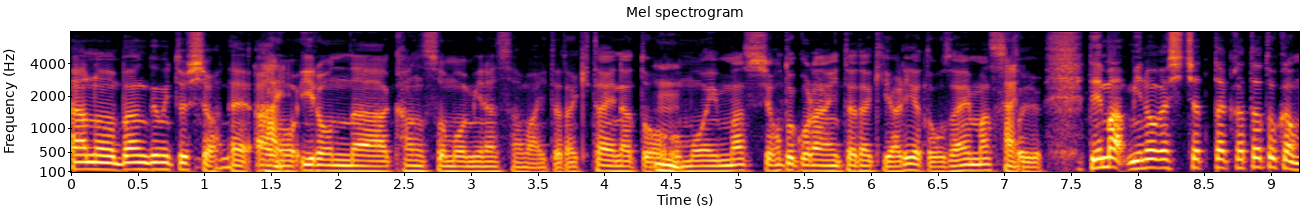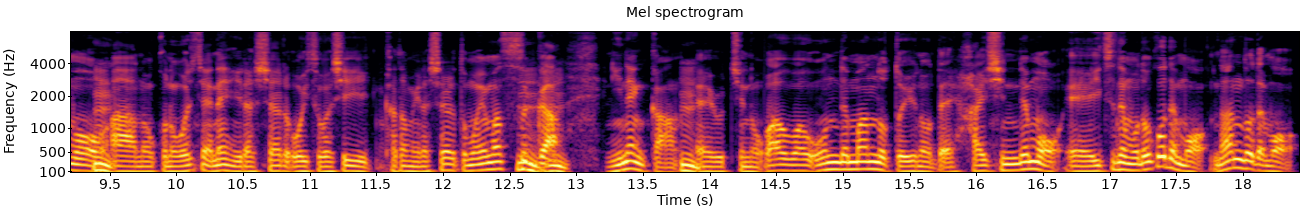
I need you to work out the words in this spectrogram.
あの番組としてはね、あの、、はいろんな感想も皆様いただきたいなと思いますし、本当ご覧いただきありがとうございますはいとい。う。で、まあ見逃しちゃった方とかも、うん。あのこのご時世ねいらっしゃるお忙しい方もいらっしゃると思いますが、うんうん2年間、うん。えーうちのワウワウオンデマンドというので配信でも、えーいつでもどこでも何度でも、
